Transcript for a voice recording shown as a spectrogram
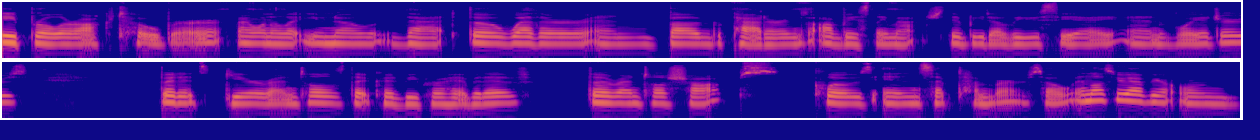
April or October, I want to let you know that the weather and bug patterns obviously match the BWCA and Voyageurs, but it's gear rentals that could be prohibitive. The rental shops close in September, so unless you have your own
